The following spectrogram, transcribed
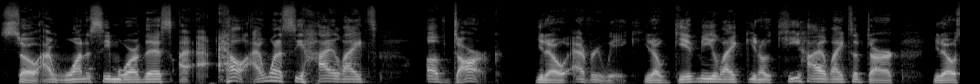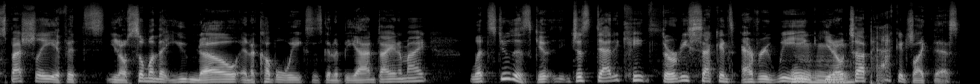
So I want to see more of this. I, I, hell, I want to see highlights of Dark, you know, every week. You know, give me like, you know, key highlights of Dark, you know, especially if it's, you know, someone that you know in a couple weeks is going to be on Dynamite. Let's do this. Give just dedicate 30 seconds every week, you know, Mhm. to a package like this.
